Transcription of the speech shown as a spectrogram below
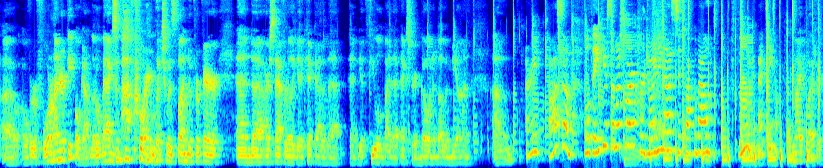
uh, over 400 people got little bags of popcorn, which was fun to prepare. And uh, our staff really get a kick out of that and get fueled by that extra going above and beyond. Um, All right, awesome. Well, thank you so much, Marc, for joining us to talk about food at camp. My pleasure.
